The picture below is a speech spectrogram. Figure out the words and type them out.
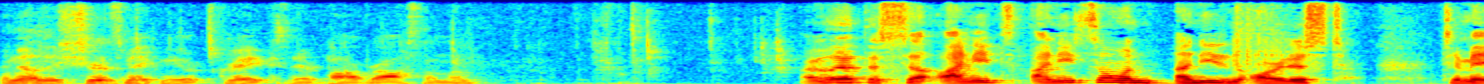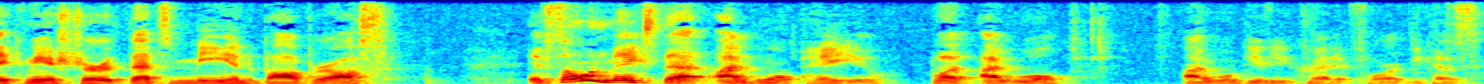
I know these shirts make me look great because they have Bob Ross on them. I really have to sell. I need. I need someone. I need an artist to make me a shirt that's me and Bob Ross. If someone makes that, I won't pay you, but I will. I will give you credit for it because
